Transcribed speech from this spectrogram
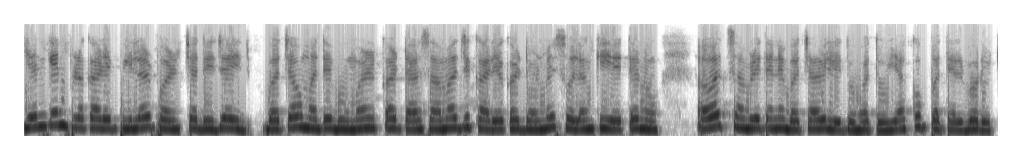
યનકેન પ્રકારે પિલર પર ચડી જઈ બચાવ માટે બૂમણ કરતા સામાજિક કાર્યકર ધર્મેશ સોલંકીએ તેનો અવાજ સાંભળી તેને બચાવી લીધો હતો. યાકુબ પટેલ ભરૂચ.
